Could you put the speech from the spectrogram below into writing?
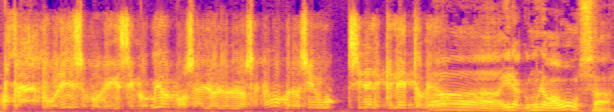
Por eso, porque se comió, o sea, lo, sacamos pero sin, sin el esqueleto quedó. Ah, era como una babosa.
